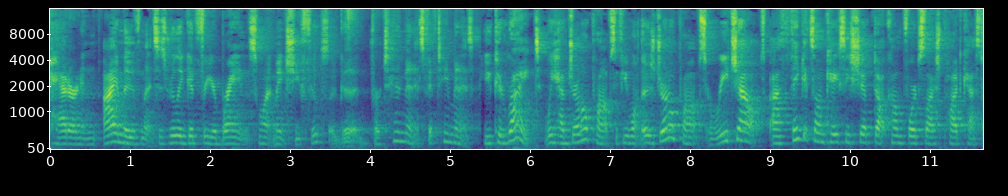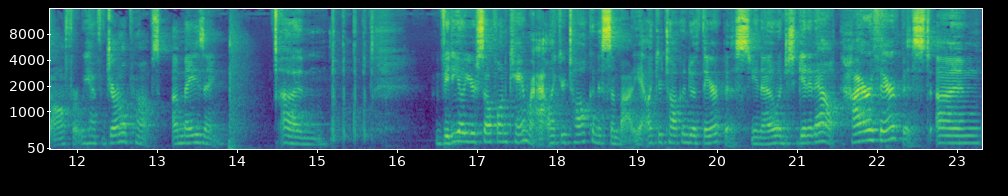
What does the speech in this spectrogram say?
pattern and eye movements is really good for your brain. That's why it makes you feel so good for 10 minutes, 15 minutes. You could write. We have journal prompts. If you want those journal prompts, reach out. I think it's on caseyshipp.com forward slash podcast offer. We have journal prompts. Amazing um, video yourself on camera act like you're talking to somebody act like you're talking to a therapist you know and just get it out. Hire a therapist. Um,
